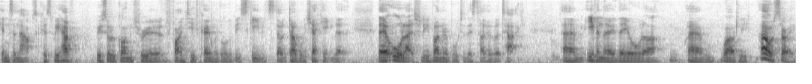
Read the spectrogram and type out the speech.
ins and outs because we have we've sort of gone through a fine tooth comb with all of these schemes, dou- double checking that they are all actually vulnerable to this type of attack, um, even though they all are um, wildly. Oh, sorry.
